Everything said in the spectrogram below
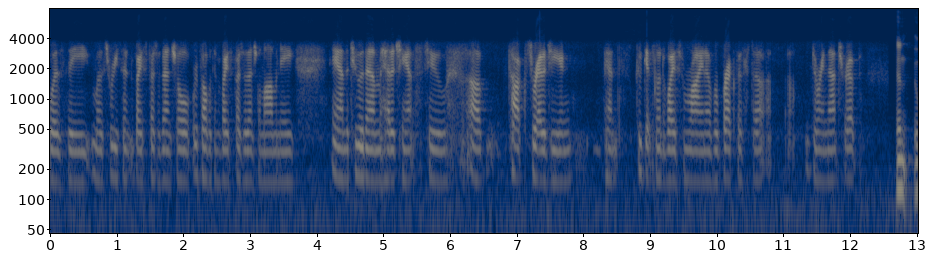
was the most recent vice presidential Republican vice presidential nominee, and the two of them had a chance to uh, talk strategy, and Pence could get some advice from Ryan over breakfast uh, during that trip. And uh,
